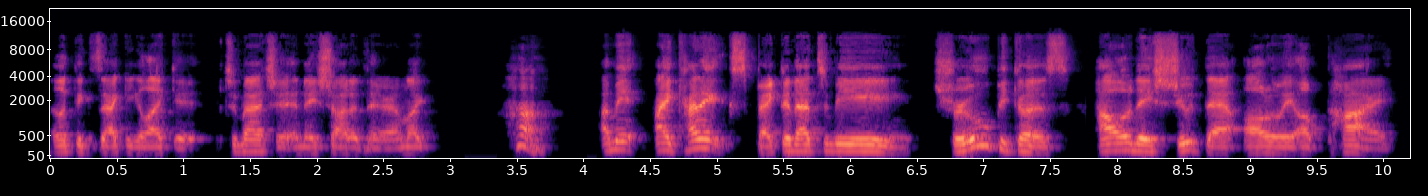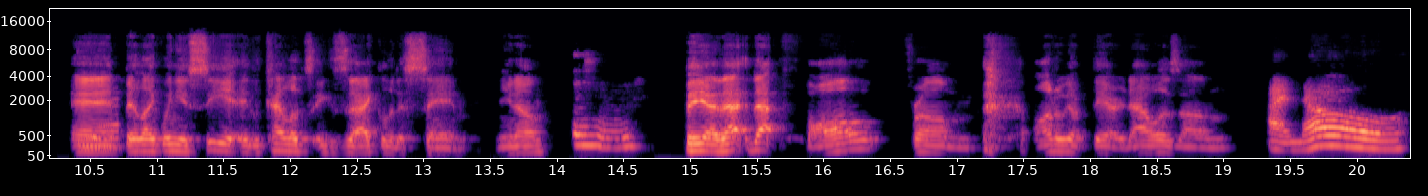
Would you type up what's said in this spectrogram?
that looked exactly like it to match it, and they shot it there. I'm like, huh. I mean, I kind of expected that to be true because how they shoot that all the way up high? And Yeah. but like when you see it, it kind of looks exactly the same, you know. Mm-hmm. But yeah, that that fall from all the way up there, that was um I know.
